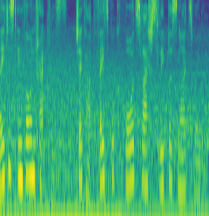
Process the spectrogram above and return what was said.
latest info and track lists, check out Facebook forward slash Sleepless Nights Radio.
